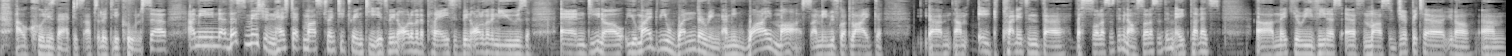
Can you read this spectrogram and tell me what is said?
How cool is that? It's absolutely cool. So, I mean, this mission, hashtag Mars 2020, it's been all over the place. It's been all over the news. And, you know, you might be wondering, I mean, why Mars? I mean, we've got like, um, um, eight planets in the, the solar system, in our solar system, eight planets, uh, Mercury, Venus, Earth, Mars, Jupiter, you know, um,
